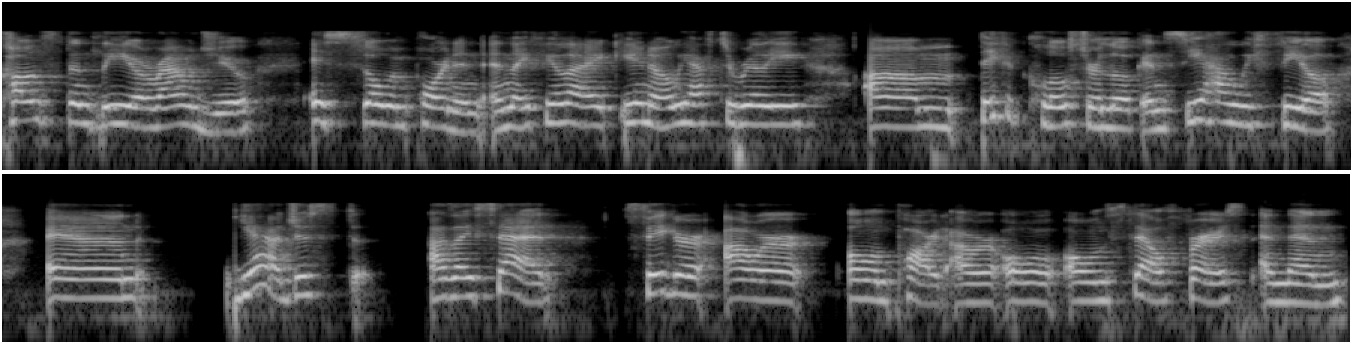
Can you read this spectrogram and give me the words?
constantly around you is so important. And I feel like, you know, we have to really um, take a closer look and see how we feel. And yeah, just as I said, figure our own part, our own, self first, and then,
